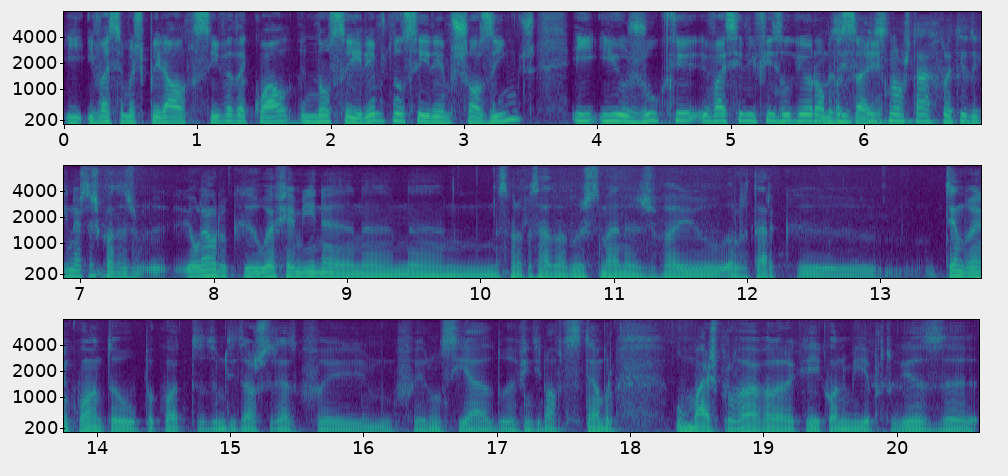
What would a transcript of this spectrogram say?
e, e vai ser uma espiral regressiva da qual não sairemos, não sairemos sozinhos e, e eu julgo que vai ser difícil que a Europa Mas isso, saia. isso não está refletido aqui nestas contas. Eu lembro que o FMI na, na, na semana passada, há duas semanas, veio alertar que, tendo em conta o pacote de medidas de austeridade que foi, que foi anunciado a 29 de setembro, o mais provável era que a economia portuguesa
